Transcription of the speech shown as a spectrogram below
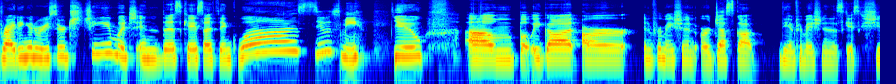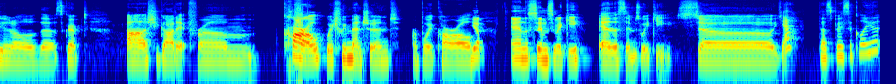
writing and research team, which in this case I think was it was me. you. Um, but we got our information, or Jess got the information in this case 'cause she did all of the script. Uh, she got it from Carl, which we mentioned, our boy Carl. Yep. And the Sims Wiki. And the Sims Wiki. So yeah, that's basically it.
